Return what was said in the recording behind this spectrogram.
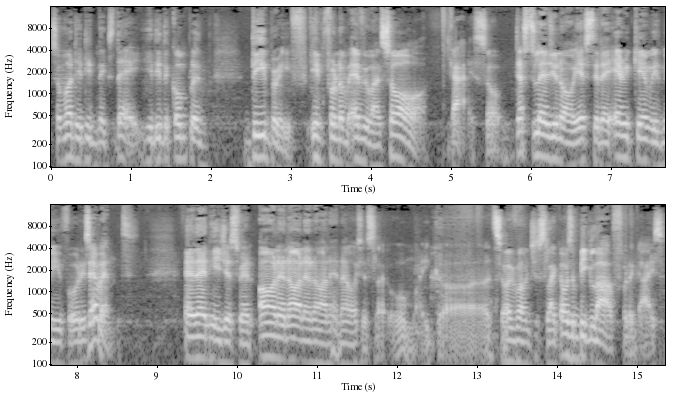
So what he did next day? He did a complete debrief in front of everyone. So guys, so just to let you know, yesterday Erik came with me for this event. And then he just went on and on and on, and I was just like, "Oh my god!" So I was just like, I was a big laugh for the guys.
